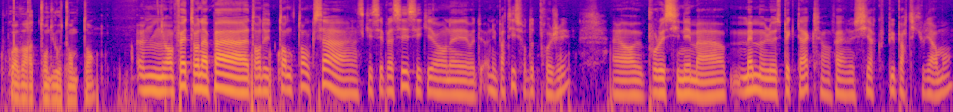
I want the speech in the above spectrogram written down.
pourquoi avoir attendu autant de temps? Euh, en fait, on n'a pas attendu tant de temps que ça. Ce qui s'est passé, c'est qu'on est, parti sur d'autres projets. Alors, euh, pour le cinéma, même le spectacle, enfin le cirque plus particulièrement.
